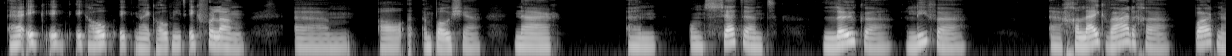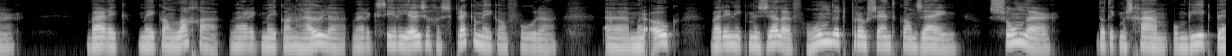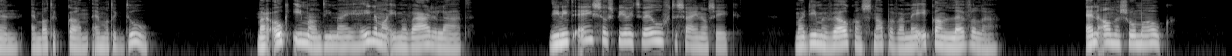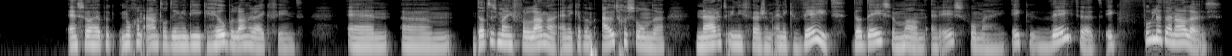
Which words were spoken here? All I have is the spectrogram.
hè, ik, ik, ik hoop, ik, nee, ik hoop niet, ik verlang um, al een poosje naar een ontzettend leuke, lieve, uh, gelijkwaardige partner. Waar ik mee kan lachen, waar ik mee kan huilen, waar ik serieuze gesprekken mee kan voeren. Uh, maar ook waarin ik mezelf 100% kan zijn, zonder dat ik me schaam om wie ik ben en wat ik kan en wat ik doe. Maar ook iemand die mij helemaal in mijn waarde laat. Die niet eens zo spiritueel hoeft te zijn als ik, maar die me wel kan snappen, waarmee ik kan levelen. En andersom ook. En zo heb ik nog een aantal dingen die ik heel belangrijk vind. En um, dat is mijn verlangen en ik heb hem uitgezonden naar het universum. En ik weet dat deze man er is voor mij. Ik weet het. Ik voel het aan alles.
